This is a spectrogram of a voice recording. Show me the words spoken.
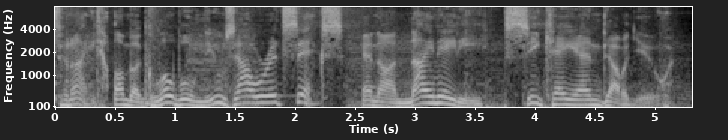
tonight on the Global News Hour at 6 and on 980 CKNW.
